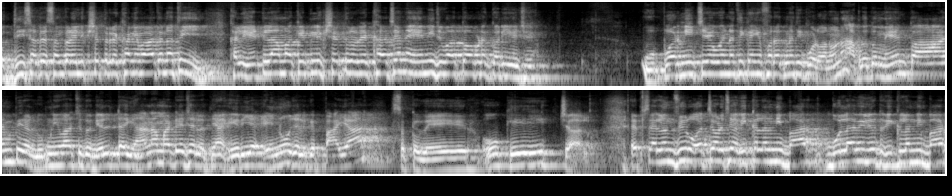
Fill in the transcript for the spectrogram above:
બધી સાથે સંકળાયેલી ક્ષેત્ર રેખાની વાત નથી. ખાલી એટલામાં કેટલી ક્ષેત્ર રેખા છે ને એની જ વાતો આપણે કરીએ છીએ. ઉપર નીચે હોય નથી કંઈ ફરક નથી પડવાનો, ને? આપણે તો મેન તો આ એમ્પિરિયલ લૂપની વાત છે, તો ડેલ્ટા ઈ આના માટે છે, એટલે ત્યાં એરિયા એનો જ, એટલે કે પાય આર સ્ક્વેર ઓકે ચાલો. એપ્સિલોન 0 અચળ છે, વિકલનની બહાર બોલાવી લ્યો, તો વિકલનની બહાર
